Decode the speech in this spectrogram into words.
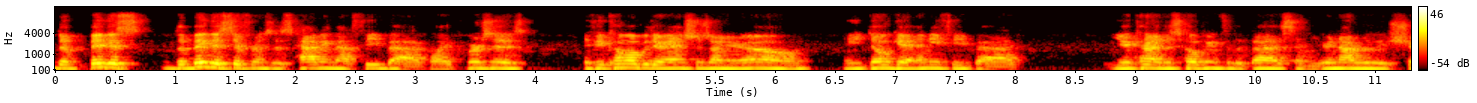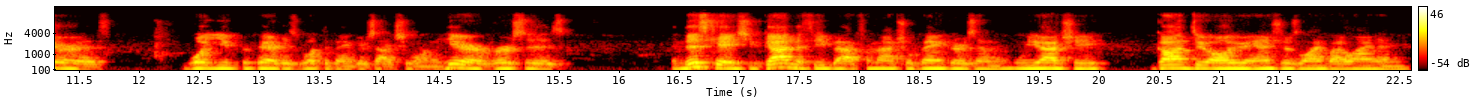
the biggest the biggest difference is having that feedback, like versus if you come up with your answers on your own and you don't get any feedback, you're kind of just hoping for the best, and you're not really sure if what you prepared is what the bankers actually want to hear. Versus in this case, you've gotten the feedback from actual bankers, and we actually gone through all your answers line by line and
